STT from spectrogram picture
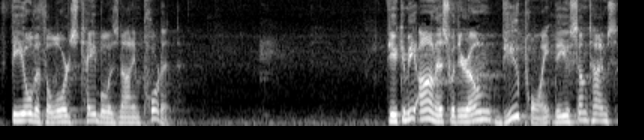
feel that the Lord's table is not important? If you can be honest with your own viewpoint, do you sometimes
